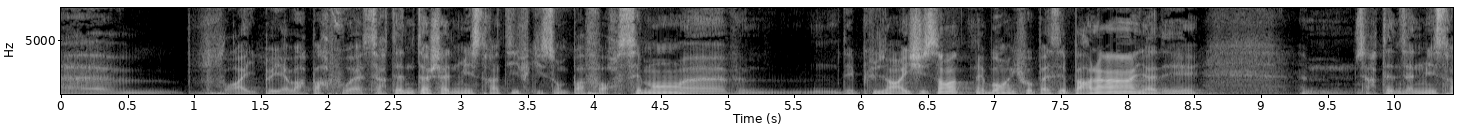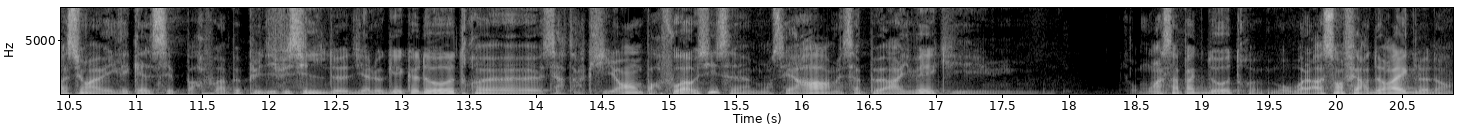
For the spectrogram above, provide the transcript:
Euh, il peut y avoir parfois certaines tâches administratives qui sont pas forcément euh, des plus enrichissantes, mais bon, il faut passer par là. Il y a des euh, certaines administrations avec lesquelles c'est parfois un peu plus difficile de dialoguer que d'autres. Certains clients, parfois aussi, bon, c'est rare, mais ça peut arriver, qui sont moins sympas que d'autres. Bon, voilà, sans faire de règles dans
